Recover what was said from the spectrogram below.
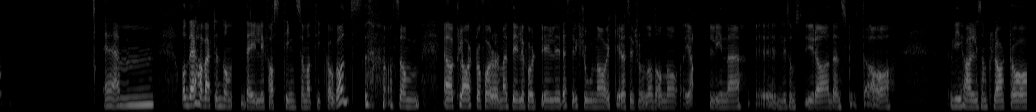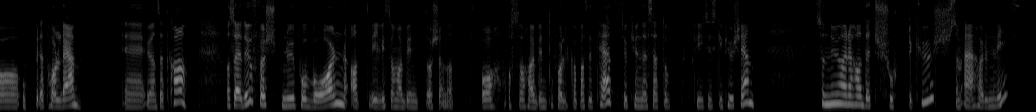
Em, og det har vært en sånn deilig fast ting som har tikka og gått. Som jeg har klart å forholde meg til i forhold til restriksjoner og ikke restriksjoner og sånn. Og ja, Line eh, liksom styra den skuta, og vi har liksom klart å opprettholde det. Uh, uansett hva. Og så er det jo først nå på våren at vi liksom har begynt å skjønne at Og også har begynt å få litt kapasitet til å kunne sette opp fysiske kurs igjen. Så nå har jeg hatt et skjortekurs som jeg har undervist.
